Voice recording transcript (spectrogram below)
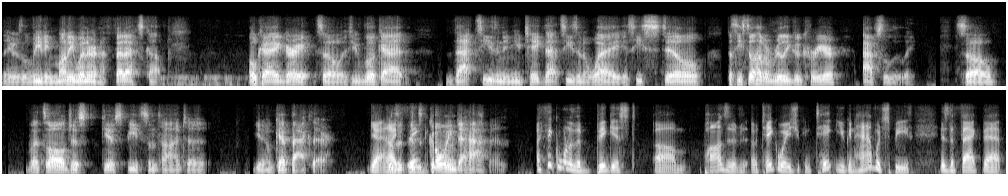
he was a leading money winner in a FedEx Cup. Okay, great. So if you look at that season and you take that season away, is he still does he still have a really good career? Absolutely. So let's all just give Spieth some time to, you know, get back there. Yeah, and think, it's going to happen. I think one of the biggest um, positive uh, takeaways you can take you can have with Spieth is the fact that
